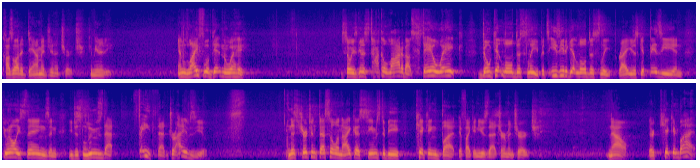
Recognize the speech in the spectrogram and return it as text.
cause a lot of damage in a church community. And life will get in the way. So he's going to talk a lot about stay awake. Don't get lulled to sleep. It's easy to get lulled to sleep, right? You just get busy and doing all these things, and you just lose that faith that drives you. And this church in Thessalonica seems to be kicking butt, if I can use that term in church. Now, they're kicking butt.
